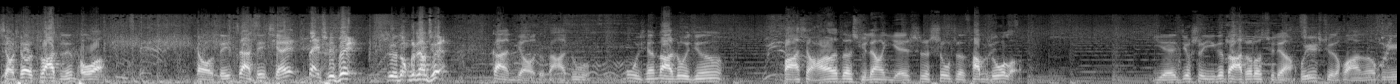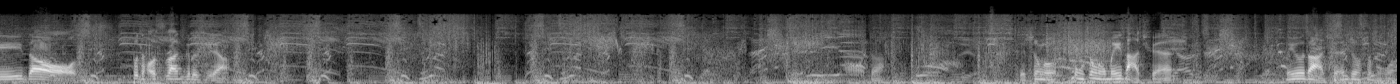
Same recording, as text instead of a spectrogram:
小跳抓指令头啊！跳 C 站 C 前再吹飞，自动跟上去，干掉这大猪。目前大猪已经把小孩的血量也是收拾的差不多了，也就是一个大招的血量，回血的话能回到不到三个的血量。好的，这圣龙众圣龙没打全，没有打全正圣龙啊。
